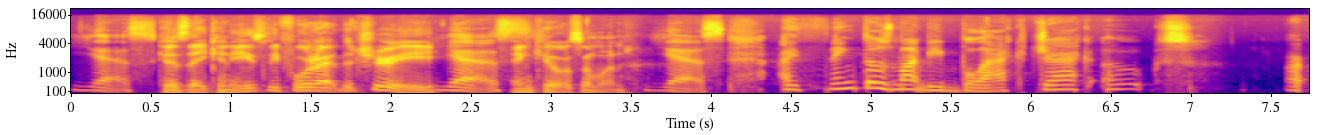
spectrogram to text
yes. because they can easily fall out the tree Yes. and kill someone. Yes. I think those might be blackjack oaks or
